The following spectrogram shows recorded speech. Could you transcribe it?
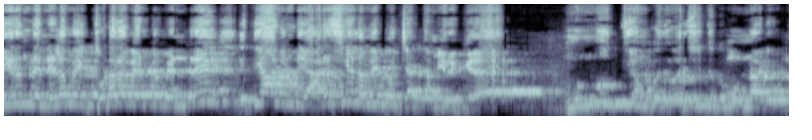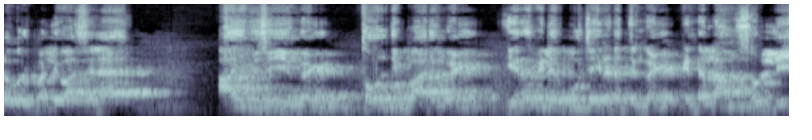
இருந்த நிலைமை தொடர வேண்டும் என்று இந்தியாவினுடைய அரசியலமைப்பு சட்டம் இருக்க முன்னூத்தி ஐம்பது வருஷத்துக்கு முன்னாடி உள்ள ஒரு பள்ளிவாசல ஆய்வு செய்யுங்கள் தோண்டி பாருங்கள் இரவில பூஜை நடத்துங்கள் என்றெல்லாம் சொல்லி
